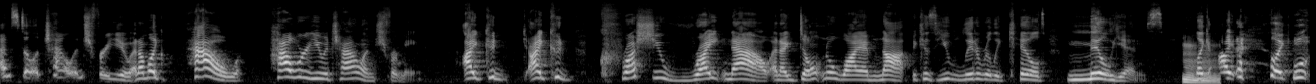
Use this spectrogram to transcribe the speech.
i'm still a challenge for you and i'm like how how are you a challenge for me i could i could crush you right now and i don't know why i'm not because you literally killed millions like Mhm. i like Well,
